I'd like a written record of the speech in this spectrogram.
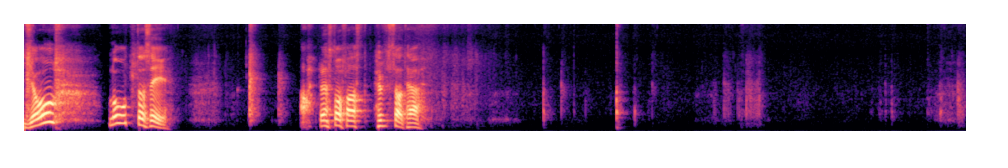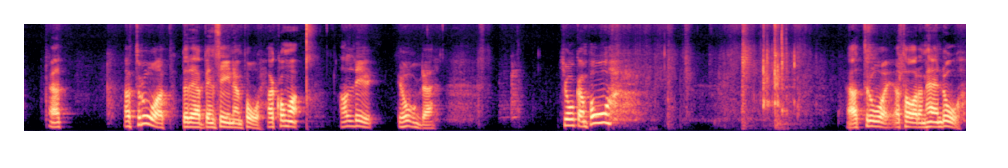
Ja, låt oss se. Ja, den står fast hyfsat här. Jag, jag tror att det är bensinen på. Jag kommer aldrig ihåg det. Tjokan på. Jag tror jag tar dem här ändå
